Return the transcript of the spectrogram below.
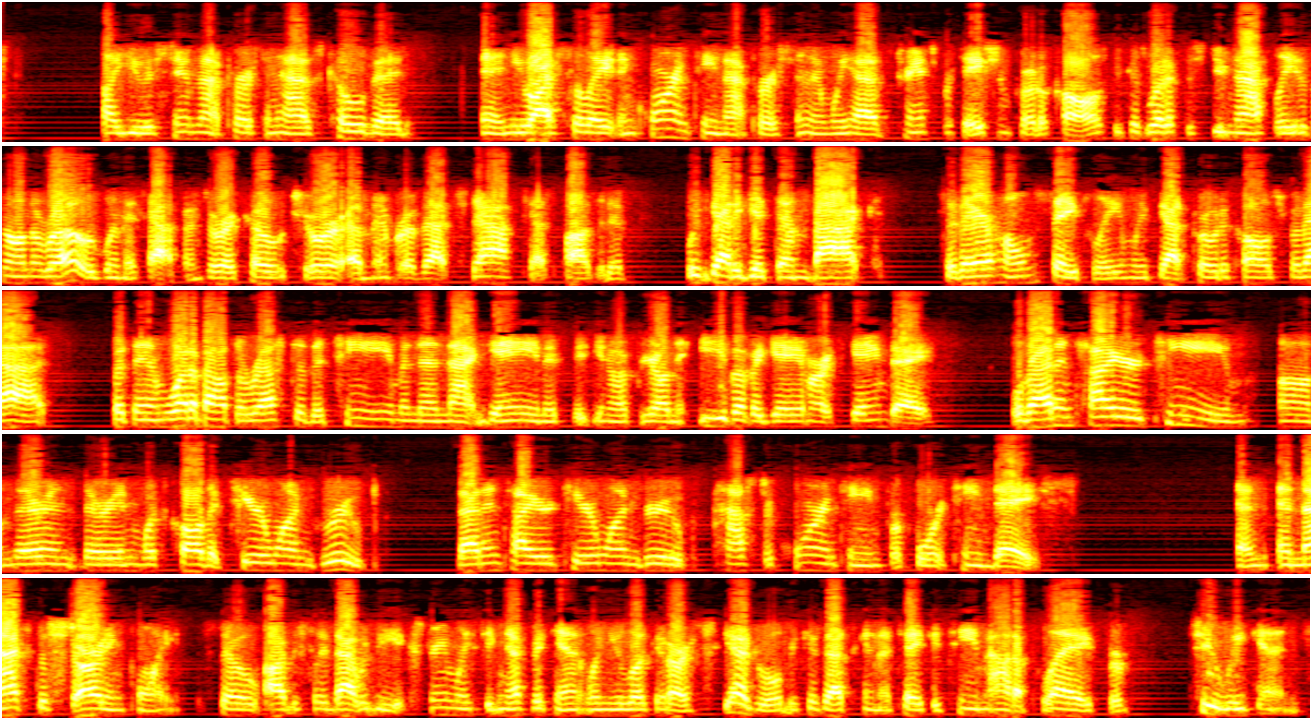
uh, you assume that person has COVID and you isolate and quarantine that person. And we have transportation protocols because what if the student athlete is on the road when this happens, or a coach or a member of that staff test positive? We've got to get them back to their home safely, and we've got protocols for that. But then, what about the rest of the team? And then that game, if you know, if you're on the eve of a game or it's game day, well, that entire team, um, they're in they're in what's called a tier one group that entire tier one group has to quarantine for 14 days. And, and that's the starting point. So obviously that would be extremely significant when you look at our schedule because that's going to take a team out of play for two weekends.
